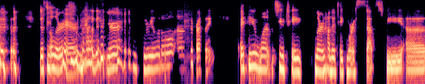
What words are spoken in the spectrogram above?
just alert that you're going to be a little uh, depressing. If you want to take learn how to take more steps to be uh,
